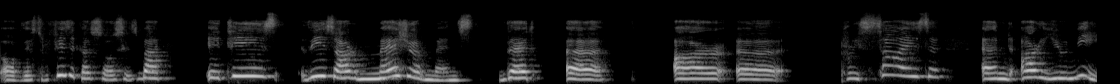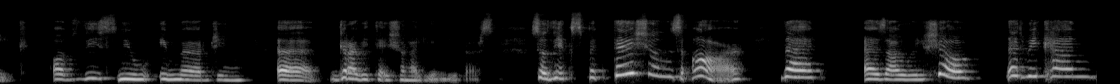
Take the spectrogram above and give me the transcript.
of the astrophysical sources, but it is, these are measurements that uh, are uh, precise and are unique of this new emerging uh, gravitational universe. So the expectations are that, as I will show, that we can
